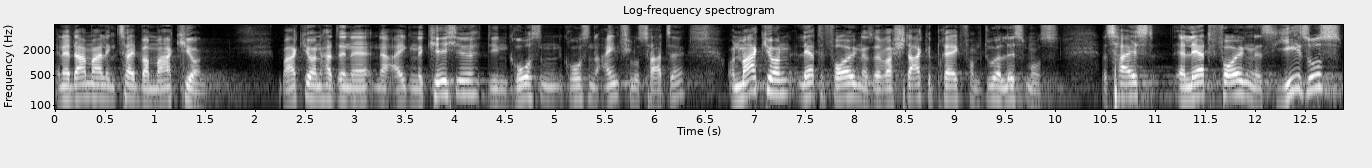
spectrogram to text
in der damaligen Zeit war Markion. Markion hatte eine, eine, eigene Kirche, die einen großen, großen Einfluss hatte. Und Markion lehrte Folgendes, er war stark geprägt vom Dualismus. Das heißt, er lehrt Folgendes, Jesus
